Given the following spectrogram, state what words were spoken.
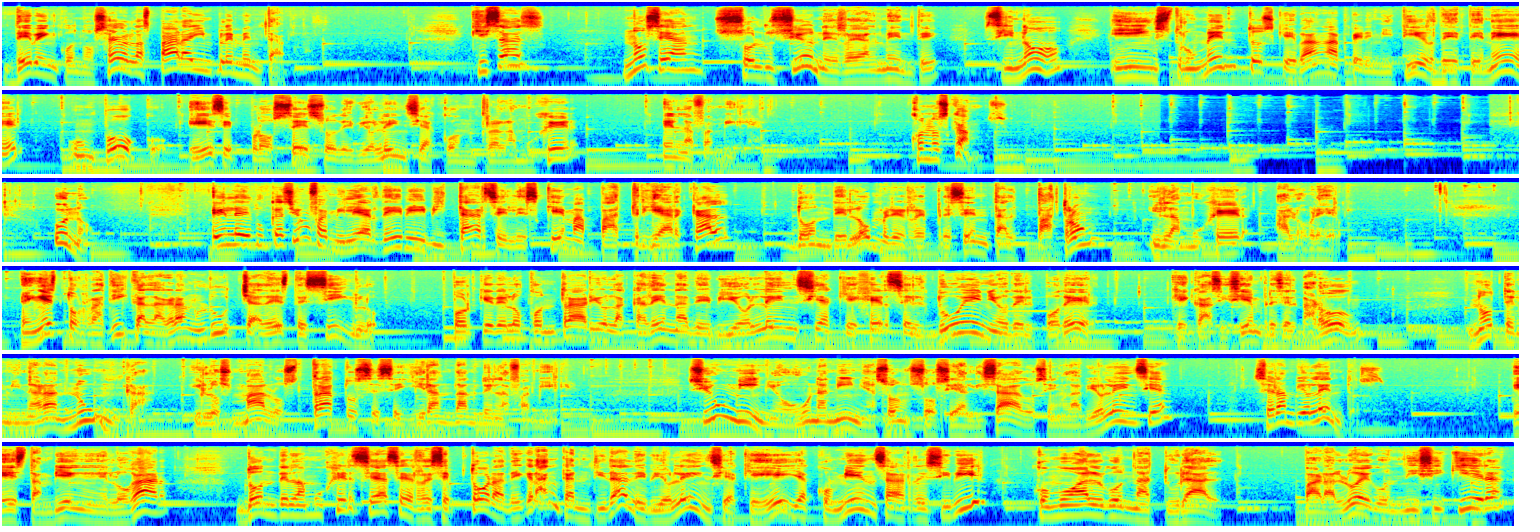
deben conocerlas para implementarlas. Quizás no sean soluciones realmente, sino instrumentos que van a permitir detener un poco ese proceso de violencia contra la mujer en la familia. Conozcamos. 1. En la educación familiar debe evitarse el esquema patriarcal donde el hombre representa al patrón y la mujer al obrero. En esto radica la gran lucha de este siglo, porque de lo contrario la cadena de violencia que ejerce el dueño del poder, que casi siempre es el varón, no terminará nunca y los malos tratos se seguirán dando en la familia. Si un niño o una niña son socializados en la violencia, serán violentos. Es también en el hogar donde la mujer se hace receptora de gran cantidad de violencia que ella comienza a recibir como algo natural, para luego ni siquiera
